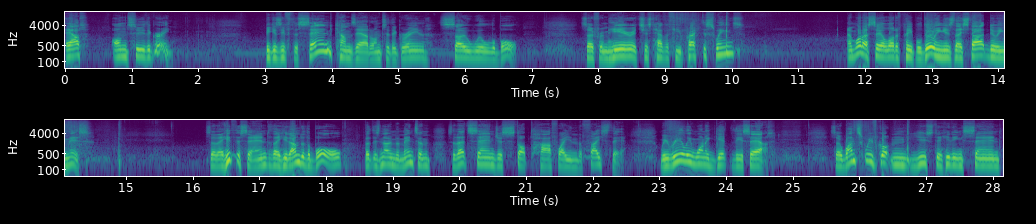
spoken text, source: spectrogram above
out onto the green? Because if the sand comes out onto the green, so will the ball. So from here, it's just have a few practice swings. And what I see a lot of people doing is they start doing this. So they hit the sand, they hit under the ball, but there's no momentum, so that sand just stopped halfway in the face there. We really want to get this out. So once we've gotten used to hitting sand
